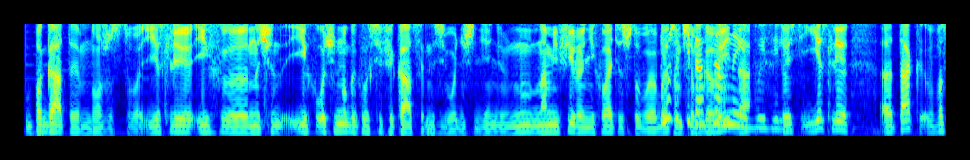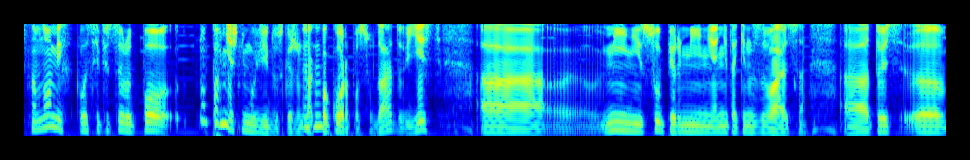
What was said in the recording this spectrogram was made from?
богатое множество. Если их, э, начи- их очень много классификаций на сегодняшний день. Ну, нам эфира не хватит, чтобы об Можно этом всем говорить. да. выделить? То есть, если э, так, в основном их классифицируют по, ну, по внешнему виду, скажем Мгм. так, по корпусу, да. Есть а, мини, супер мини, они так и называются. А, то есть э,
